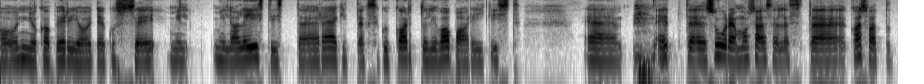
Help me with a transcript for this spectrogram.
on ju ka perioode, kus see, mil, millal Eestist äh, räägitakse kui kartulivabariigist. Et suurem osa sellest kasvatud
